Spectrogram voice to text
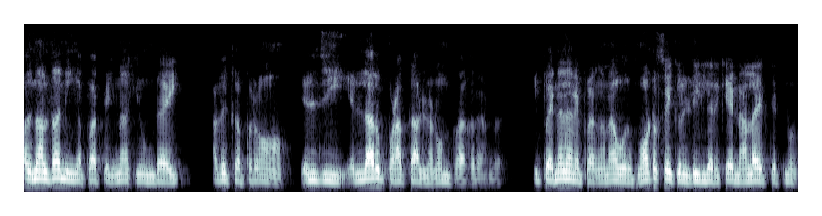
அதனால தான் நீங்கள் பார்த்தீங்கன்னா ஹியூண்டாய் அதுக்கப்புறம் எல்ஜி எல்லாரும் பணத்தை அள்ளணும்னு பார்க்குறாங்க இப்போ என்ன நினைப்பாங்கன்னா ஒரு மோட்டார் சைக்கிள் டீலருக்கே நாலாயிரத்தி எட்நூறு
